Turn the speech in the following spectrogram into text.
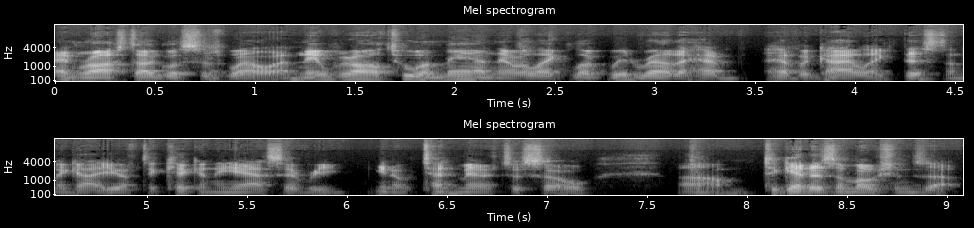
and Ross Douglas as well, and they were all to a man. They were like, "Look, we'd rather have have a guy like this than a guy you have to kick in the ass every you know ten minutes or so um, to get his emotions up."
